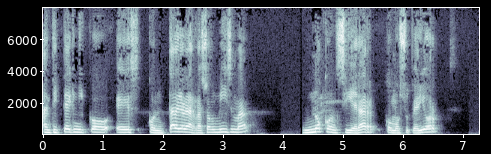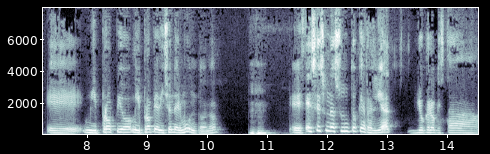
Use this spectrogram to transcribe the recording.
antitécnico, es contrario a la razón misma no considerar como superior eh, mi, propio, mi propia visión del mundo, ¿no? ese es un asunto que en realidad yo creo que está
